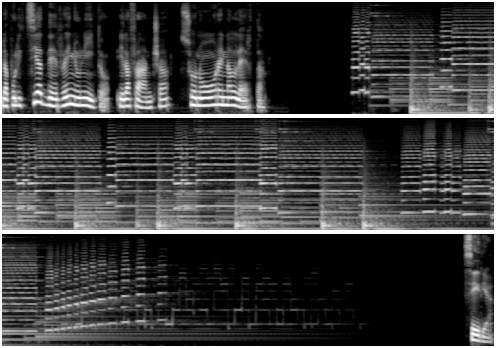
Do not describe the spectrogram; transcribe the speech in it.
La polizia del Regno Unito e la Francia sono ora in allerta. Siria.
